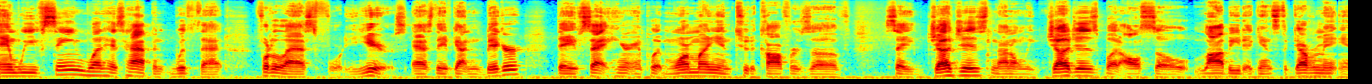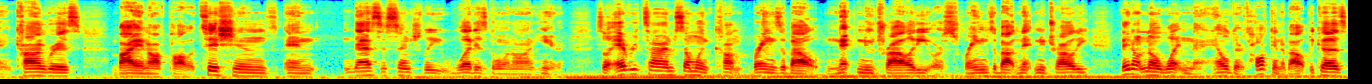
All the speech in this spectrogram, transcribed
And we've seen what has happened with that for the last 40 years. As they've gotten bigger, they've sat here and put more money into the coffers of, say, judges, not only judges, but also lobbied against the government and Congress, buying off politicians, and that's essentially what is going on here. So every time someone com- brings about net neutrality or screams about net neutrality, they don't know what in the hell they're talking about because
